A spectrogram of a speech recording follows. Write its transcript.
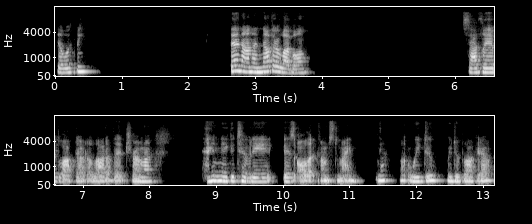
Still with me? Then, on another level, sadly, I blocked out a lot of it. Trauma and negativity is all that comes to mind. Yeah, we do. We do block it out.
